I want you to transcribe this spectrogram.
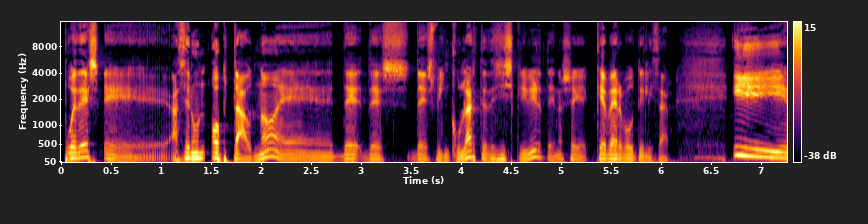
puedes eh, hacer un opt-out, ¿no? Eh, desvincularte, desinscribirte, no sé qué verbo utilizar. Y,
